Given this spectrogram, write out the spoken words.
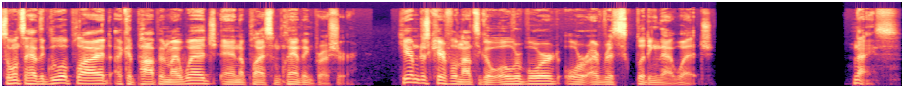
So once I had the glue applied, I could pop in my wedge and apply some clamping pressure. Here I'm just careful not to go overboard or I risk splitting that wedge. Nice.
